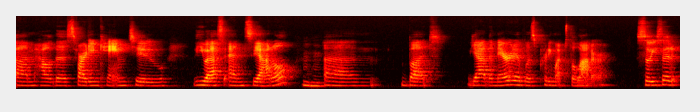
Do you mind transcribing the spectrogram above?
um, how the Sephardim came to the US and Seattle. Mm-hmm. Um, but yeah, the narrative was pretty much the latter. So you said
